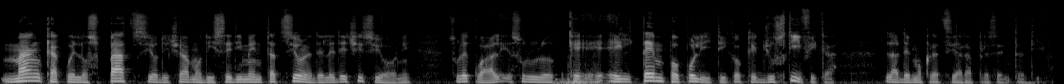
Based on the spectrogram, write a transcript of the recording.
manca quello spazio diciamo, di sedimentazione delle decisioni sulle quali, sul, che è il tempo politico che giustifica la democrazia rappresentativa.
